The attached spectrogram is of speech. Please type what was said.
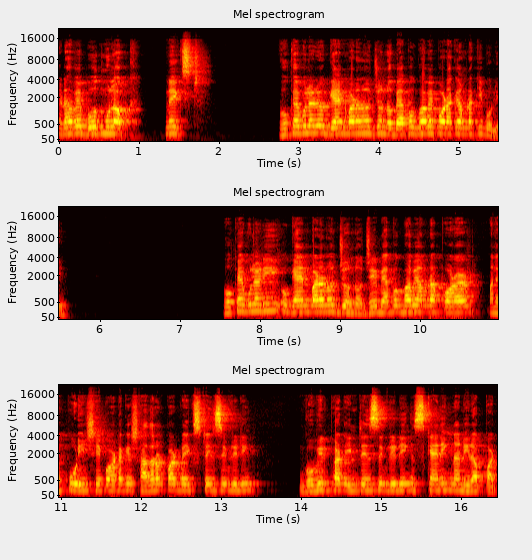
এটা হবে বোধমূলক। নেক্সট ভোকাবুলারি ও জ্ঞান বাড়ানোর জন্য ব্যাপকভাবে পড়াকে আমরা কি বলি? ভোকাবুলারি ও জ্ঞান বাড়ানোর জন্য যে ব্যাপকভাবে আমরা পড়ার মানে পড়ি সেই পড়াটাকে সাধারণ পাঠ বা এক্সটেন্সিভ রিডিং গভীর পাঠ ইন্টেন্সিভ রিডিং স্ক্যানিং না নিরাপ পাঠ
